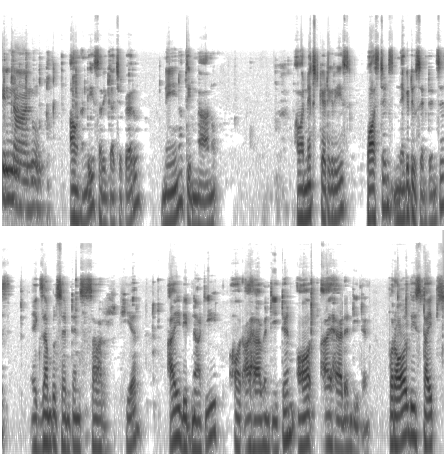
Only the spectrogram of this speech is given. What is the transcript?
తిన్నాను అవునండి సరిగ్గా చెప్పారు నేను తిన్నాను అవర్ నెక్స్ట్ కేటగిరీ ఈస్ పాస్ట్ టెన్స్ నెగటివ్ సెంటెన్సెస్ ఎగ్జాంపుల్ సెంటెన్సెస్ ఆర్ హియర్ ఐ డిడ్ నాట్ ఈట్ ఆర్ ఐ హ్యావెంట్ ఈటెన్ ఆర్ ఐ హ్యాడెంట్ ఈటెన్ ఫర్ ఆల్ దీస్ టైప్స్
